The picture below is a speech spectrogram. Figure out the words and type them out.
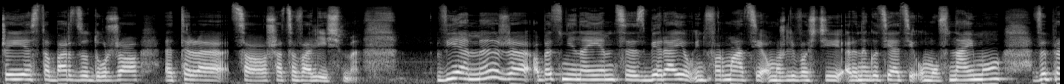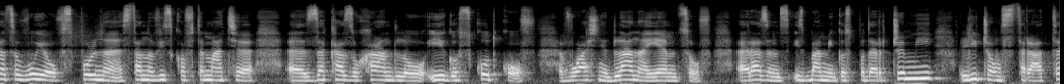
Czyli jest to bardzo dużo, tyle co szacowaliśmy. 啊 Wiemy, że obecnie najemcy zbierają informacje o możliwości renegocjacji umów najmu, wypracowują wspólne stanowisko w temacie e, zakazu handlu i jego skutków właśnie dla najemców razem z izbami gospodarczymi, liczą straty.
